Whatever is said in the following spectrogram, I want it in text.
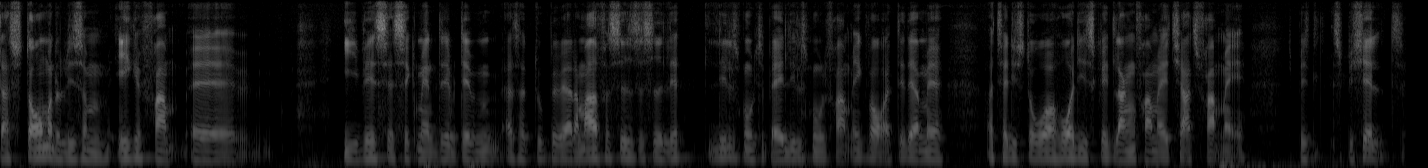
der stormer du ligesom ikke frem øh, i visse segmenter. Det, det, altså, du bevæger dig meget fra side til side, lidt lille smule tilbage, lille smule frem, ikke? hvor at det der med at tage de store, hurtige skridt langt fremad, charge fremad, spe, specielt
